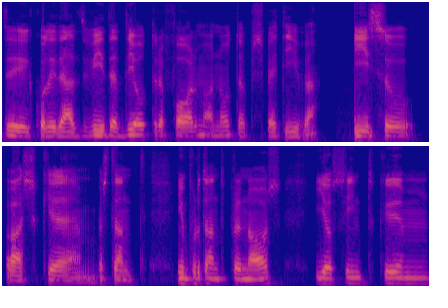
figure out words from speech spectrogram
de qualidade de vida, de outra forma ou noutra perspectiva. E isso eu acho que é bastante importante para nós e eu sinto que hum,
